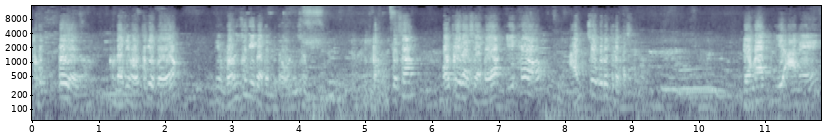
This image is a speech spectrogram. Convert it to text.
돋보여요. 그럼 나중에 어떻게 보여요? 이 원숭이가 됩니다. 원숭이. 그래서 어떻게 가셔야 돼요? 이 헤어 안쪽으로 들어가시는 거예요. 명암 이 안에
